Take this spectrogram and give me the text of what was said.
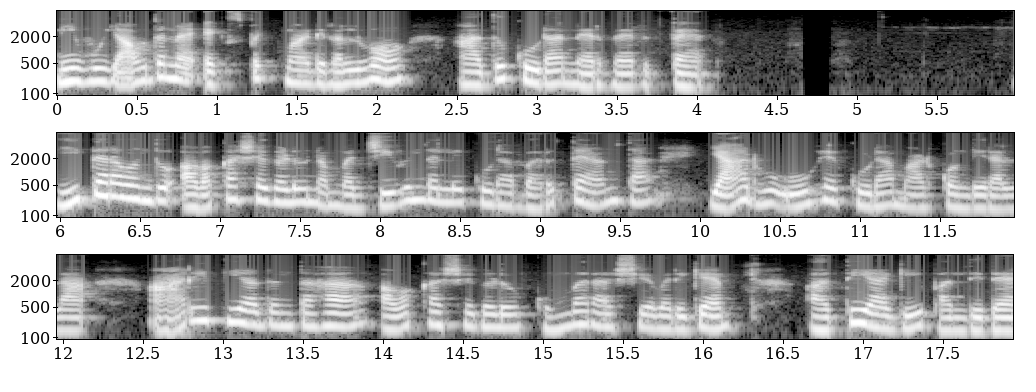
ನೀವು ಯಾವುದನ್ನು ಎಕ್ಸ್ಪೆಕ್ಟ್ ಮಾಡಿರಲ್ವೋ ಅದು ಕೂಡ ನೆರವೇರುತ್ತೆ. ಈ ಥರ ಒಂದು ಅವಕಾಶಗಳು ನಮ್ಮ ಜೀವನದಲ್ಲಿ ಕೂಡ ಬರುತ್ತೆ ಅಂತ ಯಾರು ಊಹೆ ಕೂಡ ಮಾಡಿಕೊಂಡಿರಲ್ಲ. ಆ ರೀತಿಯಾದಂತಹ ಅವಕಾಶಗಳು ಕುಂಭರಾಶಿಯವರಿಗೆ ಅತಿಯಾಗಿ ಬಂದಿದೆ.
